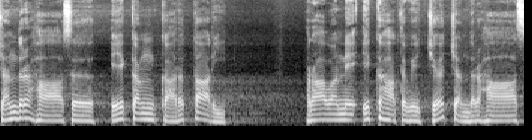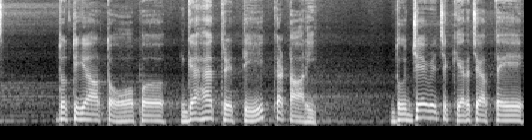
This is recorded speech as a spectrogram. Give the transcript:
ਚੰਦਰਹਾਸ ਏਕੰਕਾਰ ਧਾਰੀ। ਰਾਵਣ ਨੇ ਇੱਕ ਹੱਥ ਵਿੱਚ ਚੰਦਰਹਾਸ, ਦੁਤੀਆ ਧੋਪ, ਗਹਿ ਤ੍ਰਿਤੀ ਕਟਾਰੀ। ਦੂਜੇ ਵਿੱਚ ਕਿਰਚ ਅਤੇ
